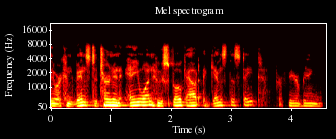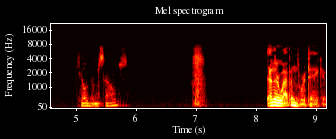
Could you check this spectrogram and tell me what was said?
They were convinced to turn in anyone who spoke out against the state for fear of being killed themselves. Then their weapons were taken.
